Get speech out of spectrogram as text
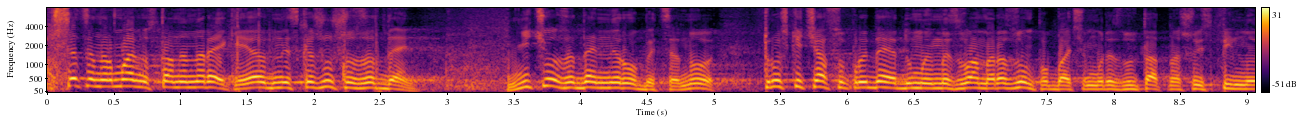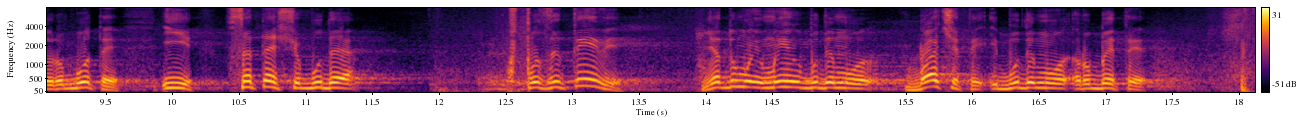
Все це нормально стане на рейки. Я не скажу, що за день. Нічого за день не робиться. Ну, трошки часу пройде, я думаю, ми з вами разом побачимо результат нашої спільної роботи. І все те, що буде в позитиві, я думаю, ми його будемо бачити і будемо робити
